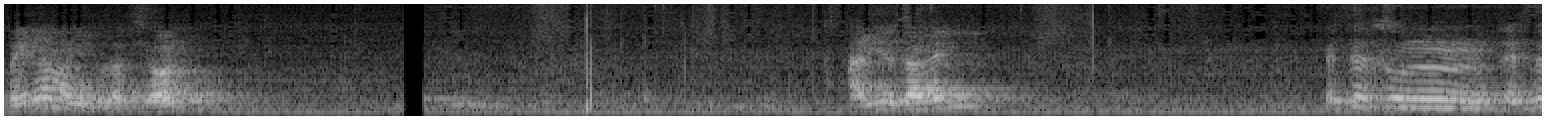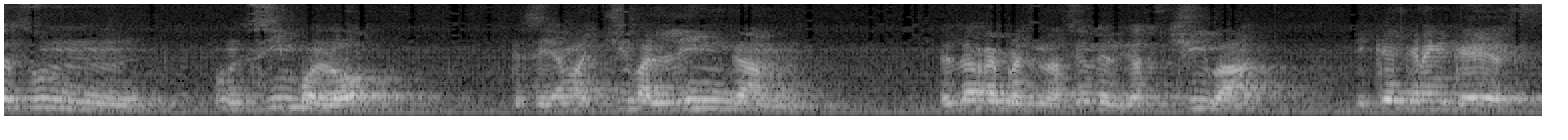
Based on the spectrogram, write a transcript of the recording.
¿Ven la manipulación? ¿Alguien sabe? Este es un, este es un, un símbolo que se llama Chiva Lingam. Es la representación del dios Chiva. ¿Y qué creen que es?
